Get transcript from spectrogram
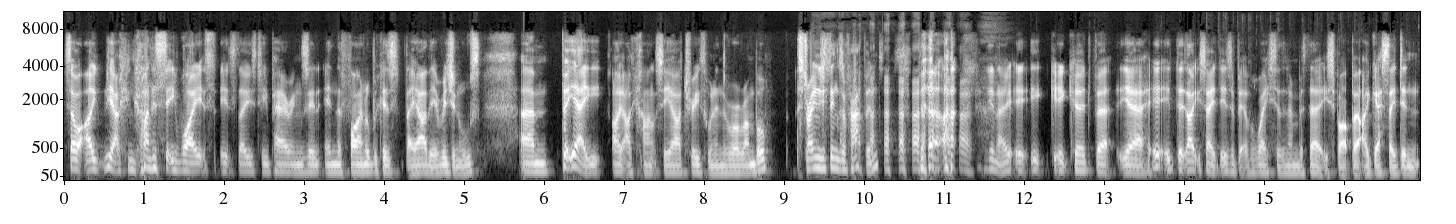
So I yeah, I can kind of see why it's it's those two pairings in, in the final because they are the originals. Um, but yeah, I, I can't see R-Truth winning the Royal Rumble. Stranger things have happened, but, uh, you know it, it it could. But yeah, it, it like you say, it is a bit of a waste of the number thirty spot. But I guess they didn't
